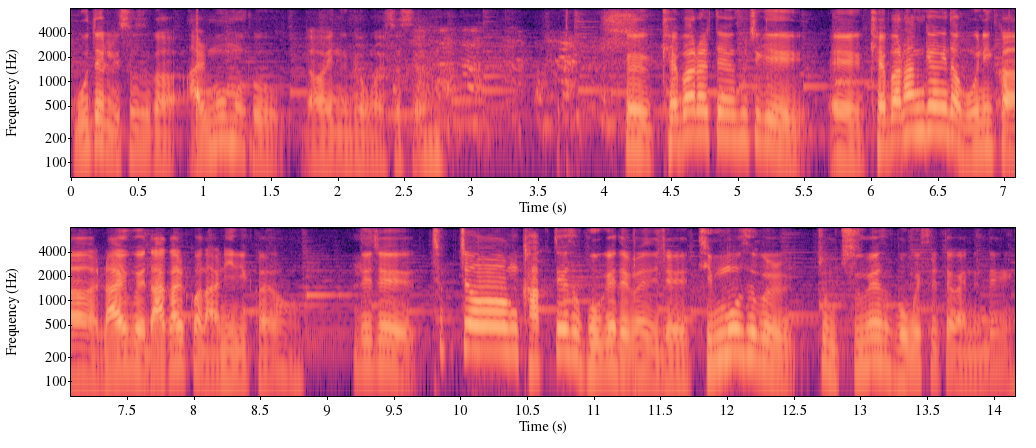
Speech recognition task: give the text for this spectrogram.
모델 resource가 알몸으로 나와 있는 경우가 있었어요. 그 개발할 때는 솔직히 예, 개발 환경이다 보니까 라이브에 나갈 건 아니니까요. 근데 이제 특정 각도에서 보게 되면 이제 뒷모습을 좀 줌해서 보고 있을 때가 있는데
